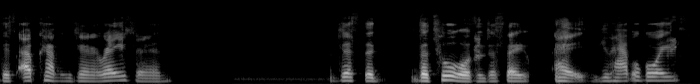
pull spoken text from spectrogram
this upcoming generation just the the tools and just say, hey, you have a voice,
